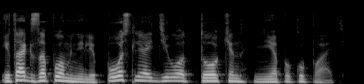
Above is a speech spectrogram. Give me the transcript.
Итак, запомнили, после IDO токен не покупать.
